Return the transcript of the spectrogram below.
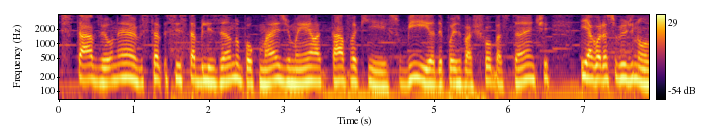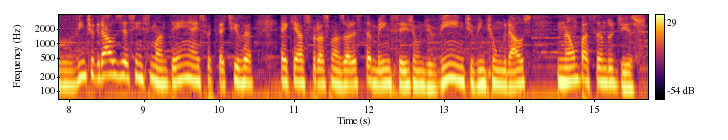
estável, né? Está, se estabilizando um pouco mais. De manhã ela tava que subia, depois baixou bastante e agora subiu de novo. 20 graus e assim se mantém. A expectativa é que as próximas horas também sejam de 20, 21 graus, não passando disso.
